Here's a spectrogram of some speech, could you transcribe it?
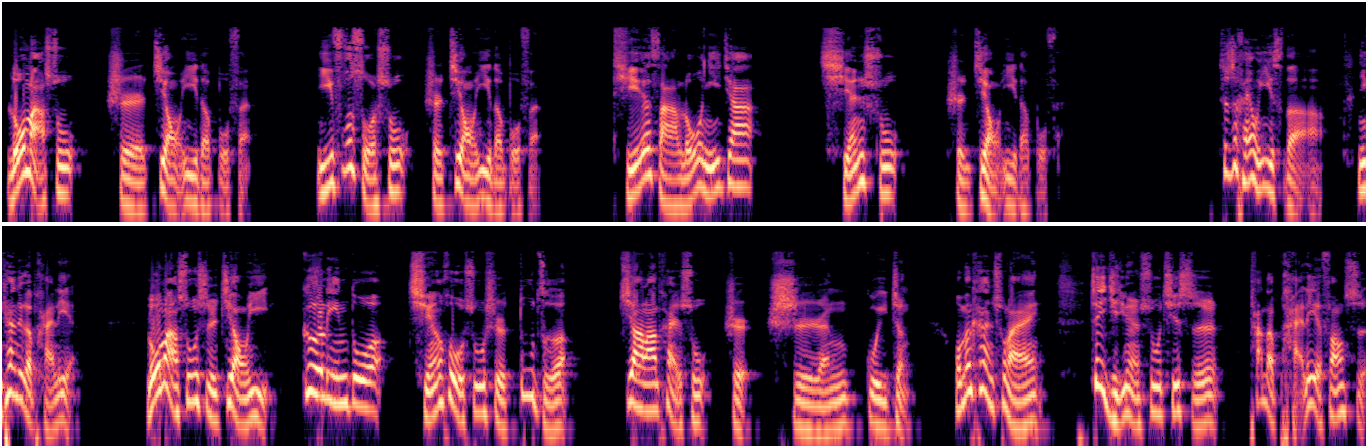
罗马书是教义的部分，以弗所书是教义的部分。铁撒罗尼迦前书是教义的部分，这是很有意思的啊！你看这个排列，罗马书是教义，哥林多前后书是督责，加拉太书是使人归正。我们看出来这几卷书其实它的排列方式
